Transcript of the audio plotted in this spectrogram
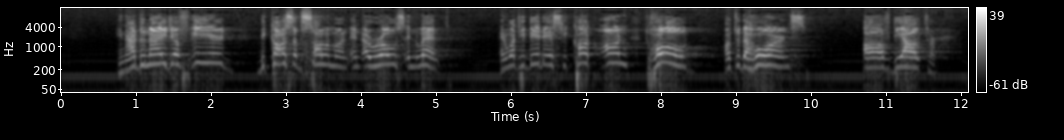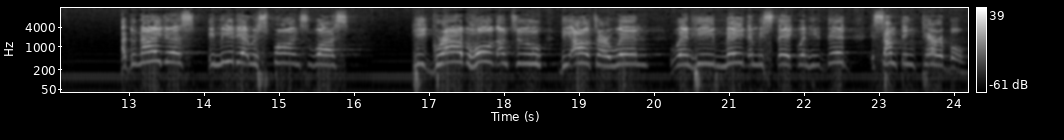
And Adonijah feared because of Solomon and arose and went. And what he did is he caught on hold onto the horns of the altar. Adonijah's immediate response was he grabbed hold onto the altar when when he made a mistake, when he did something terrible.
